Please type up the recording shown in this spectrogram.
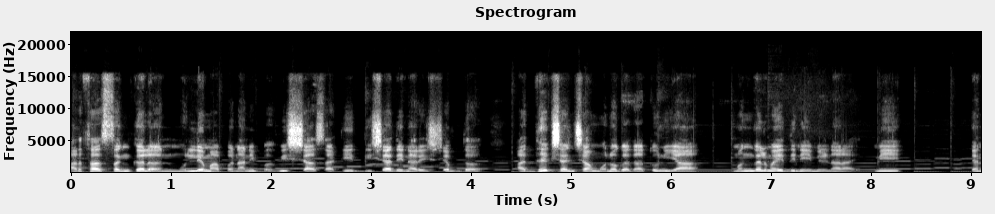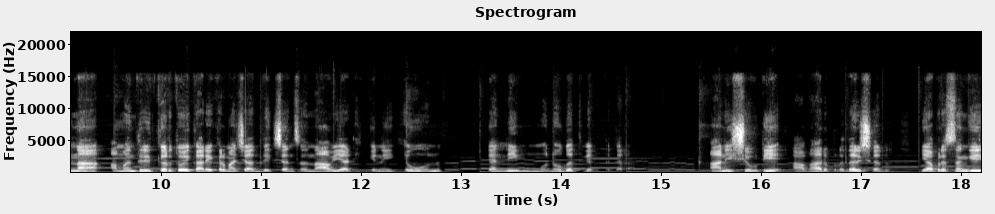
अर्थात संकलन मूल्यमापन आणि भविष्यासाठी दिशा देणारे शब्द अध्यक्षांच्या मनोगतातून या मंगलमय दिनी मिळणार आहे. मी त्यांना आमंत्रित करतोय कार्यक्रमाच्या अध्यक्षांचं नाव या ठिकाणी घेऊन त्यांनी मनोगत व्यक्त करा. आणि शेवटी आभार प्रदर्शन. या प्रसंगी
